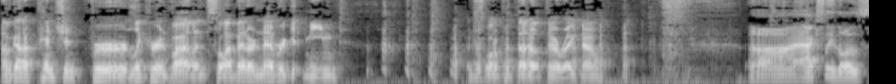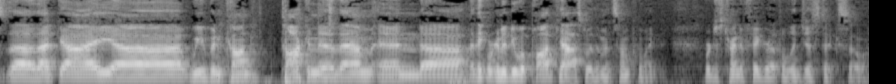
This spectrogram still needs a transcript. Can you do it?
I've got a penchant for liquor and violence, so I better never get memed. I just want to put that out there right now. Uh, actually, those uh, that guy, uh, we've been con- talking to them, and uh, I think we're going to do a podcast with him at some point. We're just trying to figure out the logistics. So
